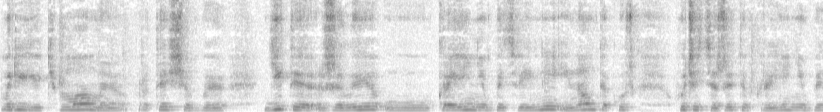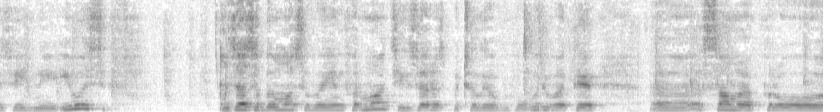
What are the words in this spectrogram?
мріють мами, про те, щоб діти жили у країні без війни, і нам також хочеться жити в країні без війни. І ось засоби масової інформації зараз почали обговорювати саме про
